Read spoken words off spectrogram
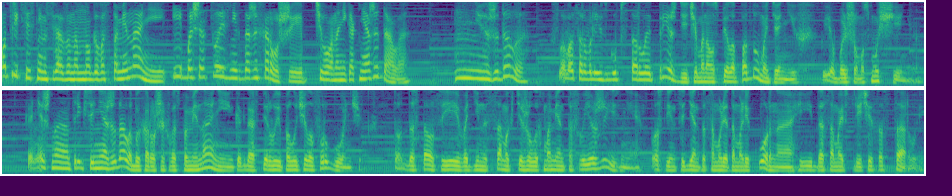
У Трикси с ним связано много воспоминаний, и большинство из них даже хорошие, чего она никак не ожидала. «Не ожидала?» Слова сорвались с губ Старлайт прежде, чем она успела подумать о них, к ее большому смущению. Конечно, Трикси не ожидала бы хороших воспоминаний, когда впервые получила фургончик. Тот достался ей в один из самых тяжелых моментов в ее жизни, после инцидента с амулетом Аликорна и до самой встречи со Старлайт.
